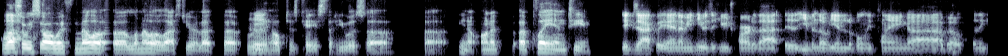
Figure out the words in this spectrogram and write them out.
Well, that's Uh, what we saw with Melo, uh, Lamelo last year. That that really Mhm. helped his case that he was, uh, uh, you know, on a, a play-in team. Exactly, and I mean he was a huge part of that. Even though he ended up only playing uh, about I think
